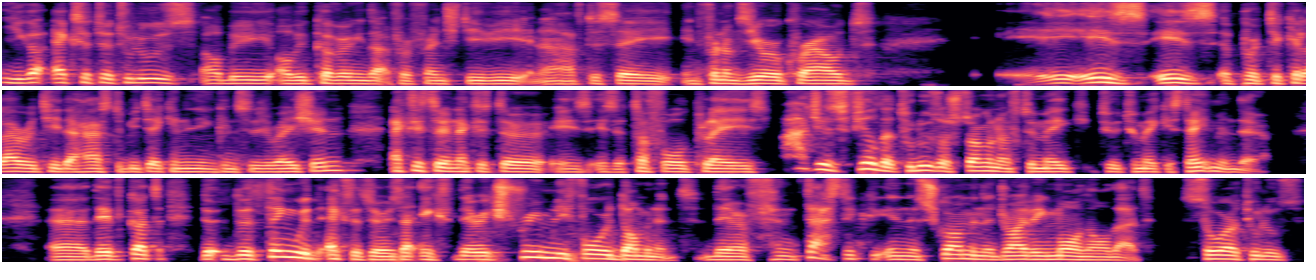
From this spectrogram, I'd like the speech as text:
you got Exeter Toulouse. I'll be I'll be covering that for French TV, and I have to say, in front of zero crowd, is is a particularity that has to be taken in consideration. Exeter and Exeter is is a tough old place. I just feel that Toulouse are strong enough to make to to make a statement there. Uh, they've got the, the thing with Exeter is that ex, they're extremely forward dominant. They're fantastic in the scrum, in the driving maul, and all that. So are Toulouse.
